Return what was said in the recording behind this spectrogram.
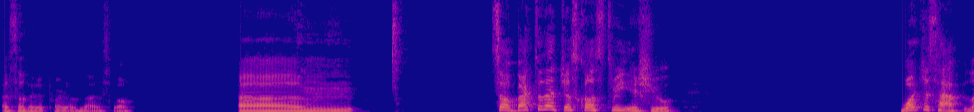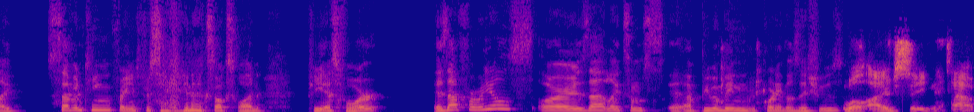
That's another part of that as well. Um. So back to that Just Cause Three issue. What just happened? Like 17 frames per second Xbox One, PS4. Is that for reals, or is that like some? Have people been recording those issues? Well, I've seen uh,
